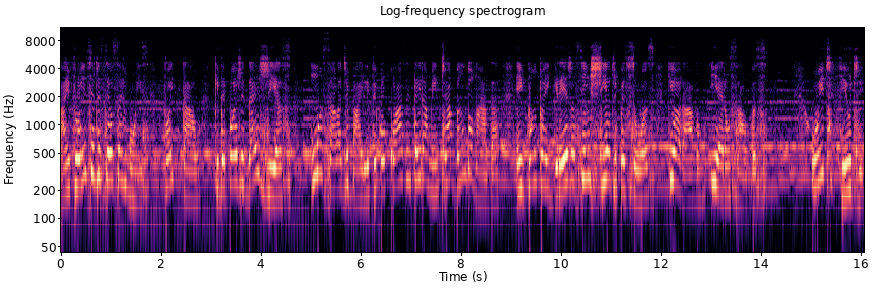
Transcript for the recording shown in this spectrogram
A influência de seus sermões foi tal que depois de dez dias, uma sala de baile ficou quase inteiramente abandonada, enquanto a igreja se enchia de pessoas que oravam e eram salvas. Whitfield,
